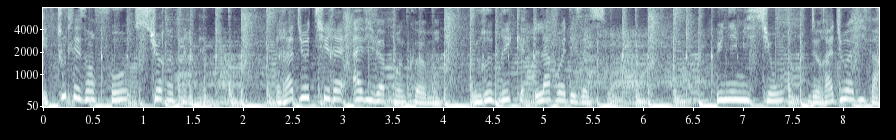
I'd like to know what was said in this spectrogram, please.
et toutes les infos sur Internet. radio-aviva.com, rubrique La Voix des Assauts. Une émission de Radio Aviva.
